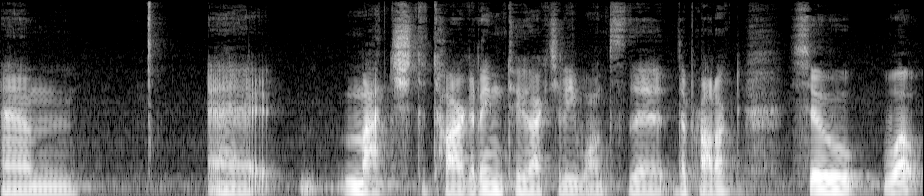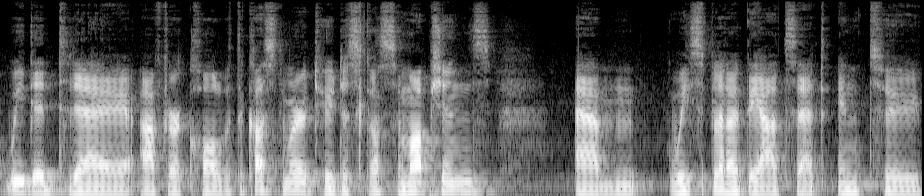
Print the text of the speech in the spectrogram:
um, uh, match the targeting to actually wants the, the product. So what we did today after a call with the customer to discuss some options, um, we split out the ad set into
